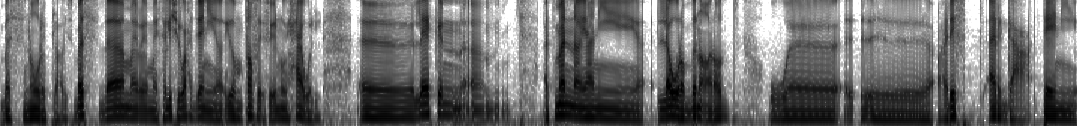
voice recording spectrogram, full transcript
بس no no replies بس ده ما يخليش الواحد يعني ينطفئ في إنه يحاول. لكن أتمنى يعني لو ربنا أراد وعرفت أرجع تاني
